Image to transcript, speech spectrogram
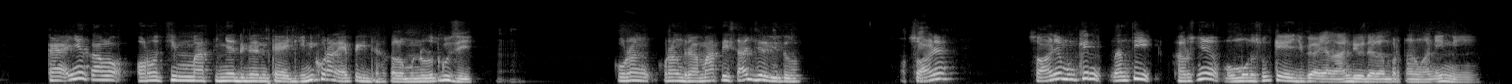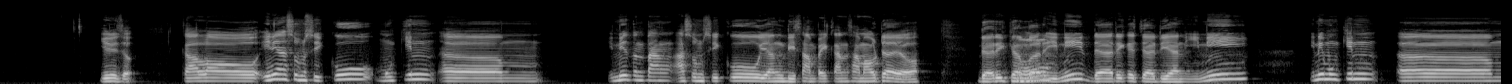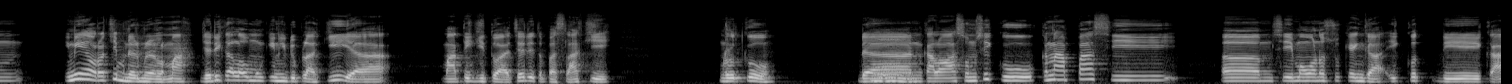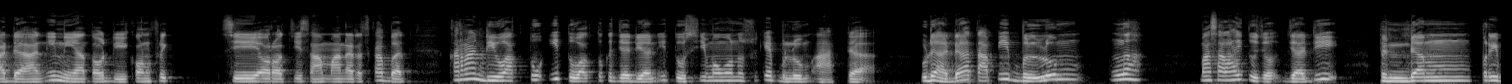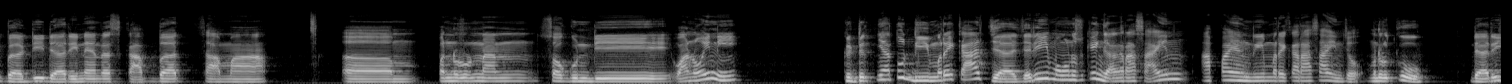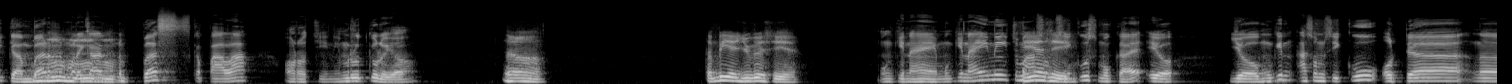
kayaknya kalau Orochi matinya dengan kayak gini kurang epic dah kalau menurutku sih. Kurang kurang dramatis aja gitu. Oke. Soalnya soalnya mungkin nanti harusnya Momonosuke juga yang andil dalam pertarungan ini. Gini, Cok. Kalau ini asumsiku mungkin em, ini tentang asumsiku yang disampaikan sama Oda ya. Dari gambar Hmm. ini, dari kejadian ini, ini mungkin em, ini Orochi benar-benar lemah. Jadi kalau mungkin hidup lagi ya mati gitu aja ditebas lagi. Menurutku. Dan kalau asumsiku, kenapa si em, si Momonosuke nggak ikut di keadaan ini atau di konflik si Orochi sama Neres Kabat? Karena di waktu itu, waktu kejadian itu si Momonosuke belum ada. Udah ada tapi belum ngeh masalah itu, Cok. Jadi dendam pribadi dari Nenres Kabat sama em, penurunan Shogun di Wano ini gedeknya tuh di mereka aja jadi Momonosuke nggak ngerasain apa yang di mereka rasain cok menurutku dari gambar Hmm, mereka hmm, hmm. nebas kepala Orochi ini menurutku loh ya Heeh. Tapi ya juga sih ya. mungkin aja mungkin aja ini cuma Iya sih. asumsiku semoga aja, yo yo mungkin asumsiku udah nge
